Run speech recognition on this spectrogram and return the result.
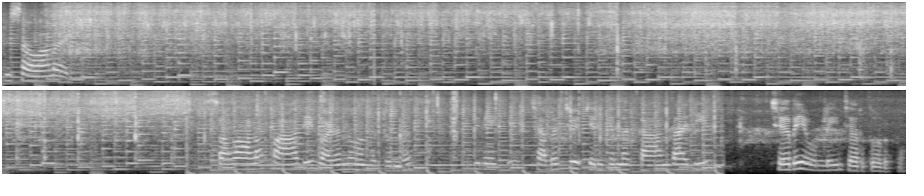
ഒരു സവാള അരിഞ്ഞു സവാള പാതി വഴന്നു വന്നിട്ടുണ്ട്. ഇതിലേക്ക് ചതച്ചു വെച്ചിരിക്കുന്ന കാന്താരിയും ചെറിയ ഉള്ളിയും ചേർത്ത് കൊടുക്കുക.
